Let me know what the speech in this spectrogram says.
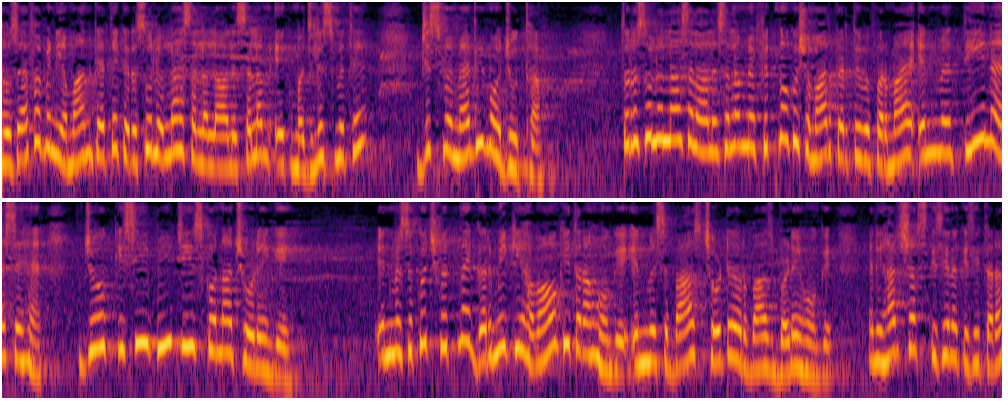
حذیفہ بن یمان کہتے کہ رسول اللہ صلی اللہ علیہ وسلم ایک مجلس میں تھے، جس میں میں بھی موجود تھا۔ تو رسول اللہ صلی اللہ علیہ وسلم نے فتنوں کو شمار کرتے ہوئے فرمایا، ان میں تین ایسے ہیں جو کسی بھی چیز کو نہ چھوڑیں گے۔ ان میں سے کچھ فتنے گرمی کی ہواؤں کی طرح ہوں گے، ان میں سے بعض چھوٹے اور بعض بڑے ہوں گے۔ یعنی ہر شخص کسی نہ کسی طرح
